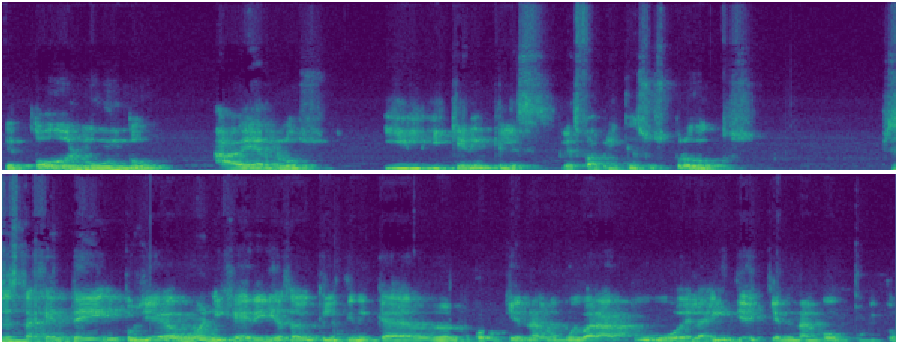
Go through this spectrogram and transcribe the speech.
de todo el mundo a verlos y, quieren que les, les fabriquen sus productos pues esta gente, pues llega uno a Nigeria y ya saben que le tienen que dar, a lo mejor quieren algo muy barato, o de la India y quieren algo un poquito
